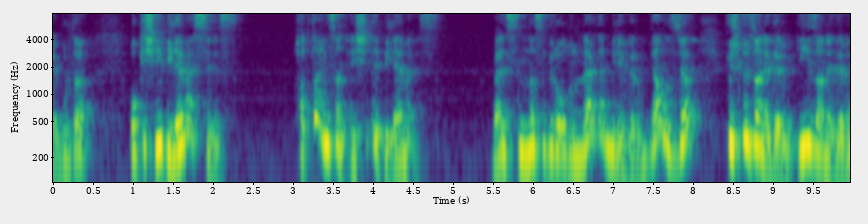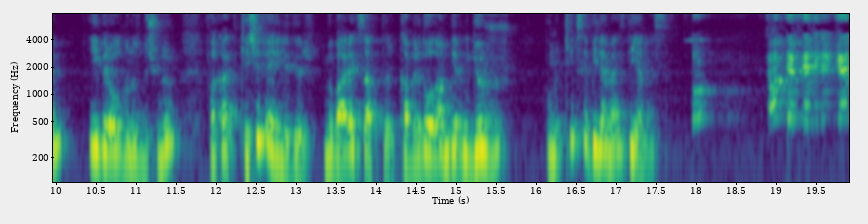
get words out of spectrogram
E burada o kişiyi bilemezsiniz. Hatta insan eşi de bilemez. Ben sizin nasıl biri olduğunu nereden bilebilirim? Yalnızca hüsnü zannederim, iyi zannederim, iyi bir olduğunuzu düşünürüm. Fakat keşif ehlidir, mübarek zattır, kabirde olan birini görür. Bunu kimse bilemez diyemez. Tam defnedilirken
